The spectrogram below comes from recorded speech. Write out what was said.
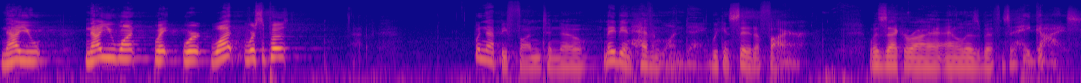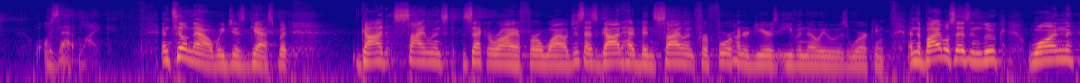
Now you, now you want, wait, we're, what? We're supposed. Wouldn't that be fun to know? Maybe in heaven one day we can sit at a fire with Zechariah and Elizabeth and say, hey guys, what was that like? Until now, we just guessed, but God silenced Zechariah for a while, just as God had been silent for 400 years, even though he was working. And the Bible says in Luke 1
